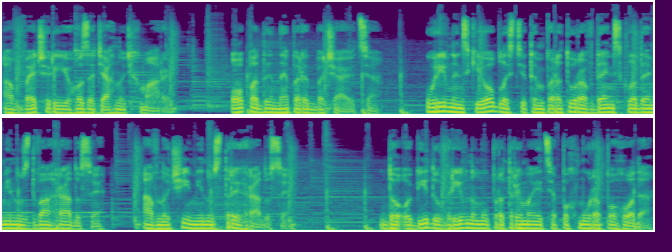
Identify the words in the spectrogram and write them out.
а ввечері його затягнуть хмари. Опади не передбачаються. У Рівненській області температура вдень складе мінус 2 градуси, а вночі мінус 3 градуси. До обіду в Рівному протримається похмура погода,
